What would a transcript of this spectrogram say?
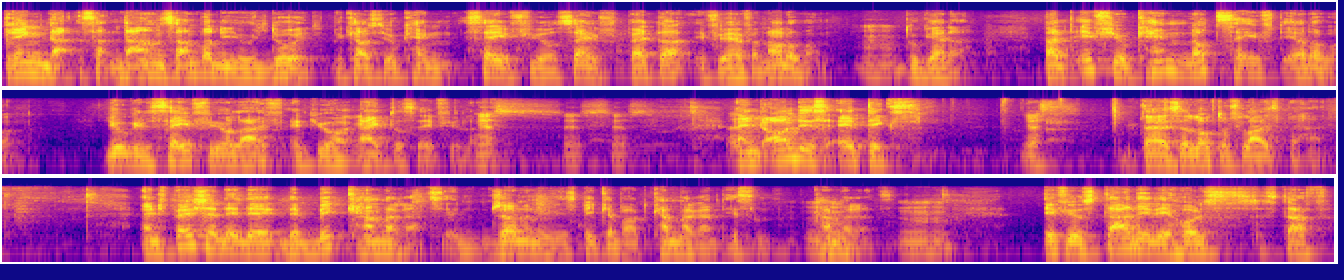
bring down somebody, you will do it because you can save yourself better if you have another one together. But if you cannot save the other one, you will save your life, and you are right to save your life. yes, yes, yes. And all this ethics, Yes. there's a lot of lies behind. And especially the, the big comrades. In Germany, we speak about comradism, mm-hmm. comrades. Mm-hmm. If you study the whole stuff,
